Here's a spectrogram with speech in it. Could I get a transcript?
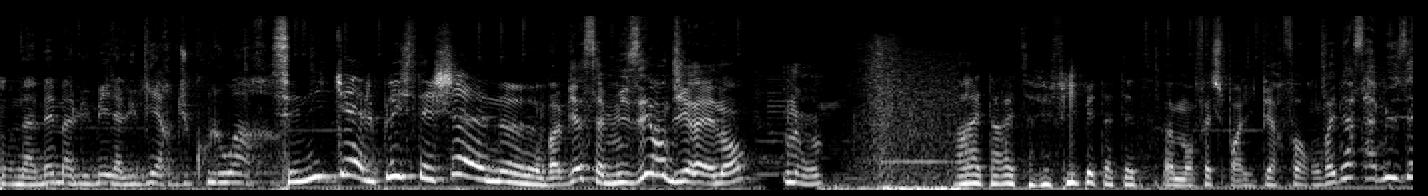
On a même allumé la lumière du couloir. C'est nickel, PlayStation On va bien s'amuser, on dirait, non? Non. Arrête, arrête, ça fait flipper ta tête. Ah, mais en fait, je parle hyper fort. On va bien s'amuser,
